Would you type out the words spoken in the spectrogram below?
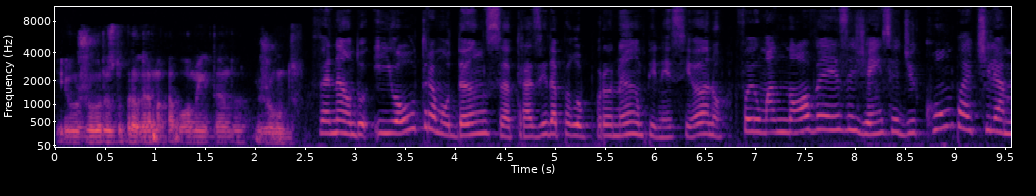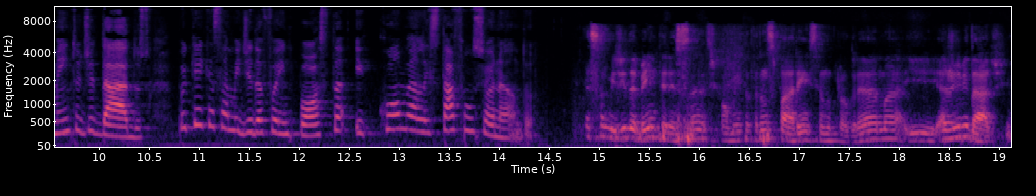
e os juros do programa acabou aumentando junto. Fernando, e outra mudança trazida pelo Pronamp nesse ano foi uma nova exigência de compartilhamento de dados. Por que, que essa medida foi imposta e como ela está funcionando? Essa medida é bem interessante, que aumenta a transparência no programa e agilidade.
